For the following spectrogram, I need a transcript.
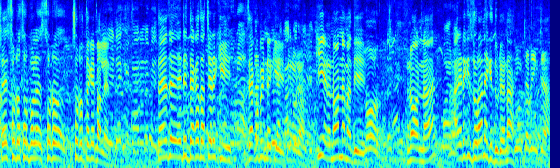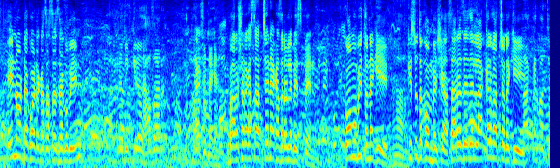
সেই ছোট ছোট বলে ছোট ছোট থেকে পালেন। তাই যে এটি দেখা যাচ্ছে এটা কি? জ্যাকোবিনটা কি কি এটা নর না মাদি? নর। নর না? আর এটা কি জোড়া নাকি দুটো না? এই নরটা কয় টাকা চাচ্ছে জ্যাকোবিন? বিক্রি হাজার বারোশো টাকা। চাচ্ছেন এক হাজার হলে বেচবেন। কম হবি তো নাকি? হ্যাঁ। কিছু তো কম বেশি আছে। আর যে লাক্কার বাচ্চাটা কি? লাখার বাচ্চা।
